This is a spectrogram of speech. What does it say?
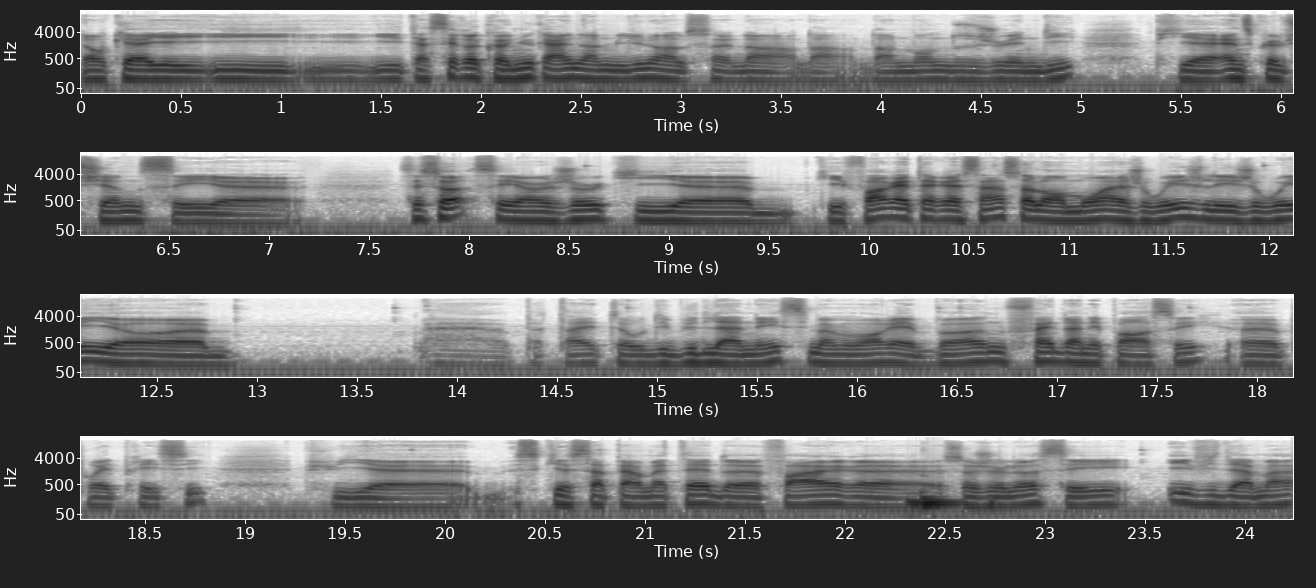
Donc, il, est assez reconnu quand même dans le milieu, dans le, dans, dans, le monde du jeu indie. Puis, Inscription, c'est c'est ça, c'est un jeu qui, euh, qui, est fort intéressant selon moi à jouer. Je l'ai joué il y a euh, euh, peut-être au début de l'année, si ma mémoire est bonne, fin de l'année passée, pour être précis. Puis ce que ça permettait de faire ce jeu-là, c'est évidemment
